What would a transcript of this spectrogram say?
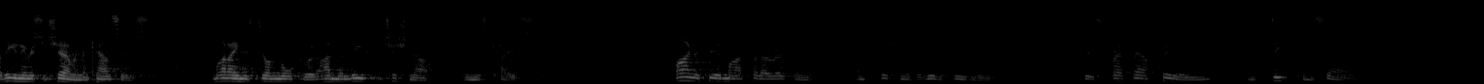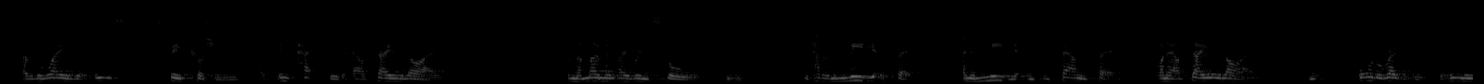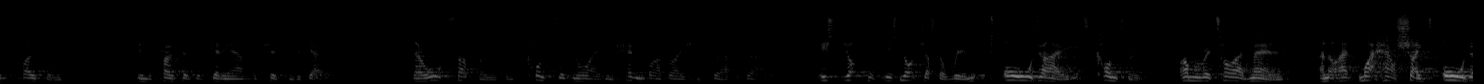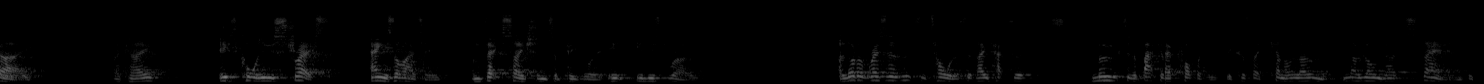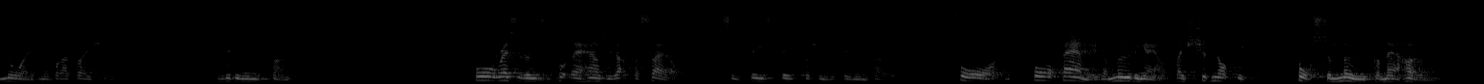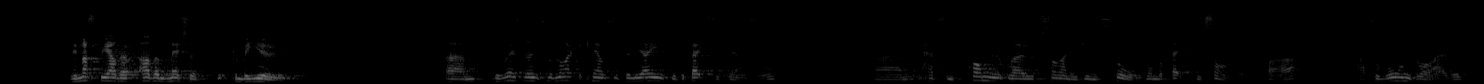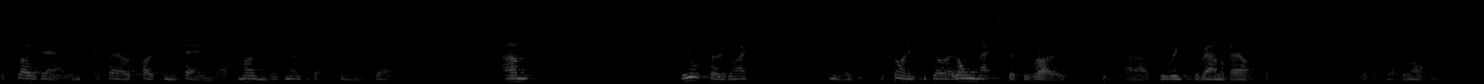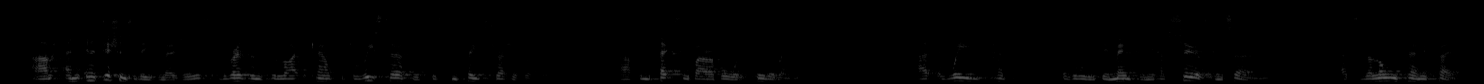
Good evening, Mr Chairman and Councillors. My name is John Northwood. I'm the lead petitioner in this case. I and a few of my fellow residents and petitioners are here this evening to express our feelings and deep concern over the way that these speed cushions have impacted our daily lives from the moment they were installed. it had an immediate effect, an immediate and profound effect on our daily lives all the residents to whom we've spoken in the process of getting our petition together. They're all suffering from constant noise and heavy vibration throughout the day. It's, just, it's not just a whim, it's all day, it's constant. I'm a retired man and I, my house shakes all day. Okay? It's causing stress, anxiety, and vexation to people in, in this road. A lot of residents have told us that they've had to move to the back of their properties because they can no longer, stand the noise and the vibration living in the front. Four residents have put their houses up for sale since these speed cushions have been imposed. Four, four families are moving out. They should not be forced to move from their homes. There must be other, other methods that can be used. Um, the residents would like the council to liaise with the Bexley Council have some prominent road signage installed on the Bexley side of the borough uh, to warn drivers to slow down as they are approaching a bend. At the moment, there's no such signage there. Um, we also like, uh, you know, the, the, signage to go along that stretch of road uh, to reach the roundabout a little further on. Um, and in addition to these measures, the residents would like the council to resurface this complete stretch of road uh, from the Bexley Borough border to the roundabout. Uh, as we have, as already been mentioned, we have serious concerns as to the long-term effect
